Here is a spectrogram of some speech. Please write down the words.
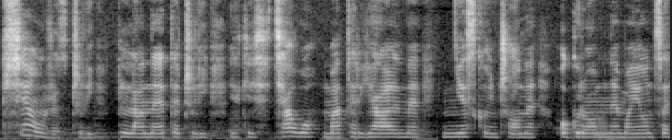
księżyc, czyli planetę, czyli jakieś ciało materialne, nieskończone, ogromne, mające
